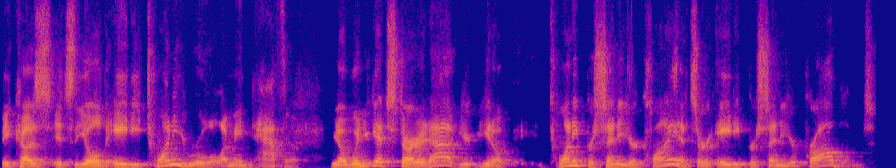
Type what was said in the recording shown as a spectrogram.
because it's the old 80 20 rule. I mean, half, yeah. you know, when you get started out, you you know, 20% of your clients are 80% of your problems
